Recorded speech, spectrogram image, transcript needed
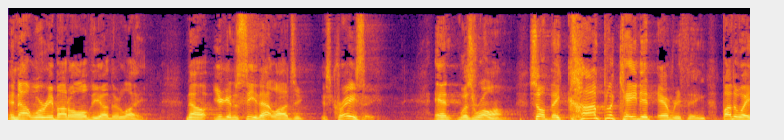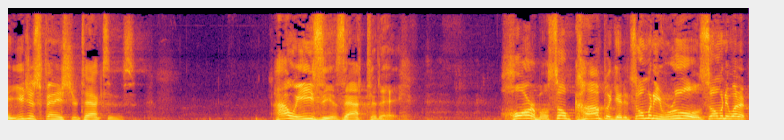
and not worry about all the other light. Now, you're going to see that logic is crazy and was wrong. So they complicated everything. By the way, you just finished your taxes. How easy is that today? Horrible, so complicated, so many rules, so many whatever.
